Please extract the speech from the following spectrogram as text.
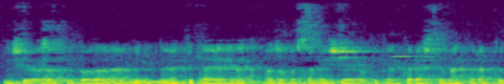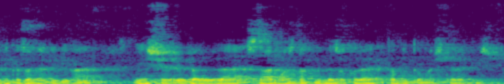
és ő az, akiből uh, mind, uh, kiterjednek azok a személyiségek, akiken keresztül megteremtődik az anyagi világ, és ő belőle származnak mindazok a lelki tanítómesterek is.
